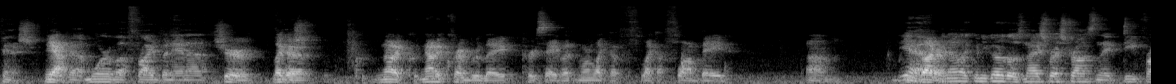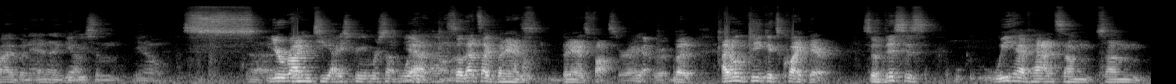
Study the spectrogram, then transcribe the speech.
finish. Yeah. Like a, more of a fried banana. Sure, like a not a not a creme brulee per se, but more like a like a flambéed. Um, Yeah, butter. you know, like when you go to those nice restaurants and they deep fry a banana and give Yeah. you some, you know, uh, You're right. tea ice cream or something. like that. I Yeah, don't know. so that's like bananas, bananas Foster, right? Yeah. But I don't think it's quite there. So this is, we have had some some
